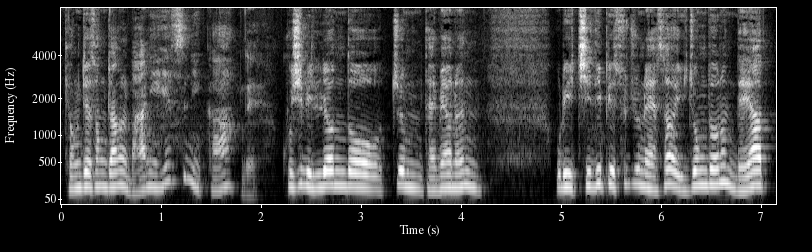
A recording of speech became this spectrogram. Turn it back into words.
경제 성장을 많이 했으니까 네. 91년도쯤 되면은 우리 GDP 수준에서 이 정도는 내야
